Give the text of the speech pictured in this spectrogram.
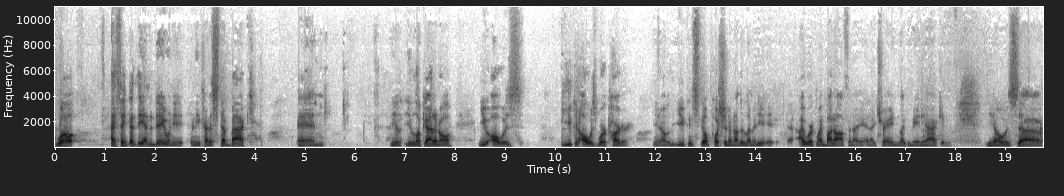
Well, I think at the end of the day, when you when you kind of step back and you you look at it all, you always you can always work harder. You know, you can still push it another limit. It- I work my butt off and I and I train like a maniac and you know was uh,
